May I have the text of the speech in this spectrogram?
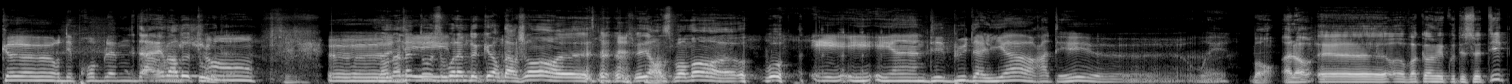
cœur, des problèmes T'en as marre de tout. d'argent. euh, On en a des- tous, problème de cœur, d'argent, euh, je veux dire, en ce moment, euh, oh. Et, et- et un début d'Alia raté. euh, ouais. Bon, alors, euh, on va quand même écouter ce titre,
